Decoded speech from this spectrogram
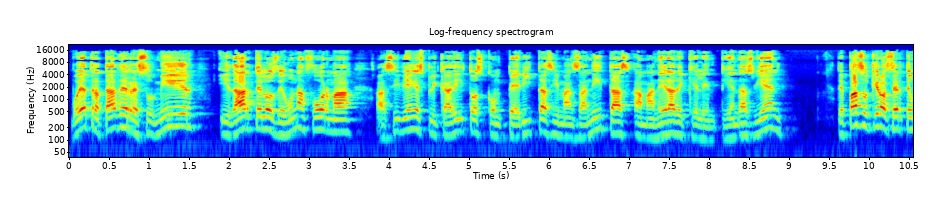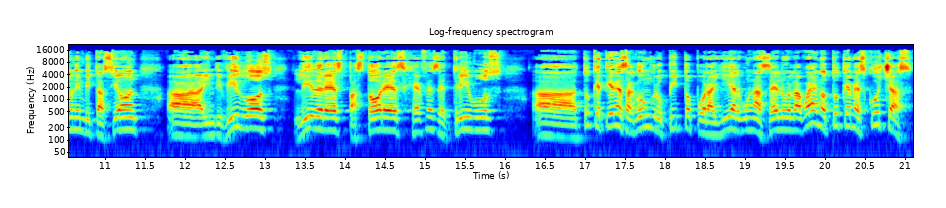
Voy a tratar de resumir y dártelos de una forma así bien explicaditos con peritas y manzanitas a manera de que le entiendas bien. De paso quiero hacerte una invitación a individuos, líderes, pastores, jefes de tribus, Ah, tú que tienes algún grupito por allí, alguna célula, bueno, tú que me escuchas,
